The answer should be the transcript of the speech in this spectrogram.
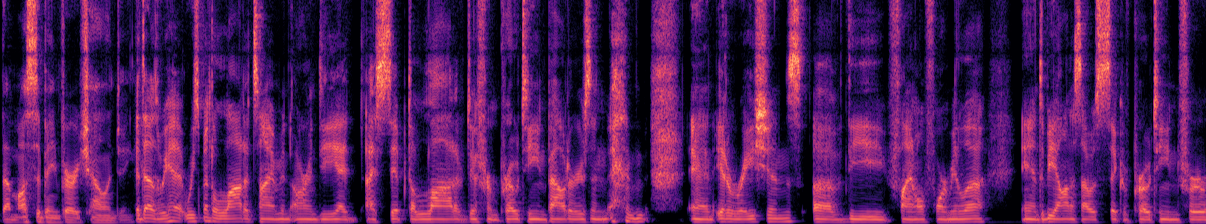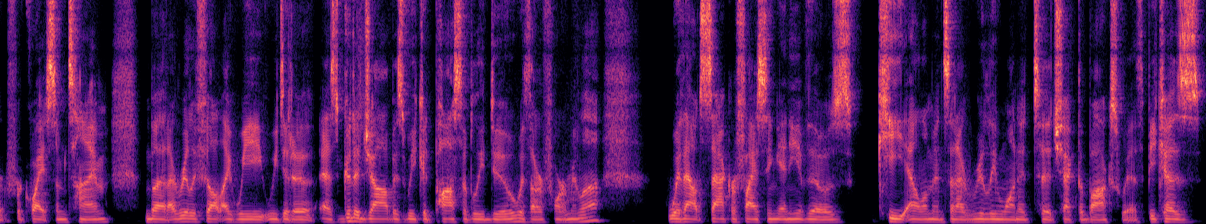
That must have been very challenging. It does. We had we spent a lot of time in R and D. I, I sipped a lot of different protein powders and, and and iterations of the final formula. And to be honest, I was sick of protein for for quite some time. But I really felt like we we did a as good a job as we could possibly do with our formula without sacrificing any of those key elements that I really wanted to check the box with because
